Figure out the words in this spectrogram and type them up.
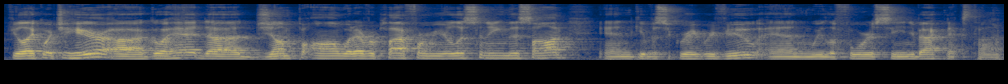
if you like what you hear, uh, go ahead, uh, jump on whatever platform you're listening this on, and give us a great review. And we look forward to seeing you back next time.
